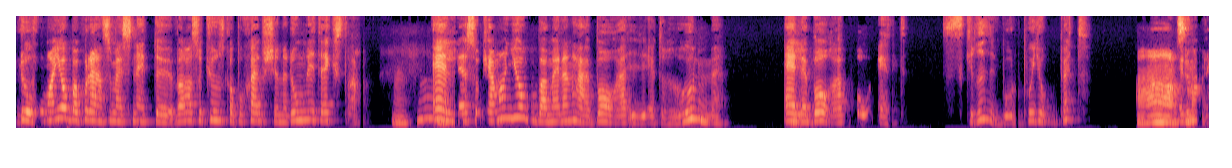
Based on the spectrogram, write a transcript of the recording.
Då får man jobba på den som är snett över, alltså kunskap och självkännedom lite extra. Mhm. Eller så kan man jobba med den här bara i ett rum. Eller bara på ett skrivbord på jobbet. Ah, man, med?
